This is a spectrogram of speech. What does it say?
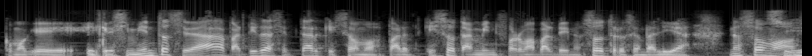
como que el crecimiento se da a partir de aceptar que somos parte, que eso también forma parte de nosotros en realidad. No somos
